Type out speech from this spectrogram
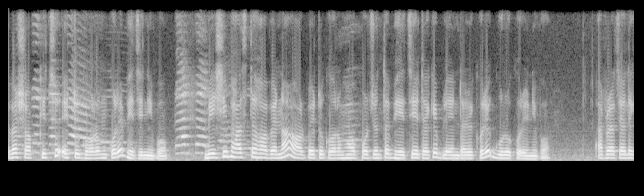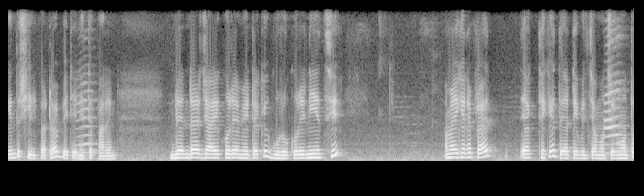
এবার সব কিছু একটু গরম করে ভেজে নিব। বেশি ভাজতে হবে না, অল্প একটু গরম হওয়া পর্যন্ত ভেজে এটাকে ব্লেন্ডারে করে গুঁড়ো করে নিব। আপনারা চাইলে কিন্তু শিল্পাটাও বেটে নিতে পারেন। ব্লেন্ডার জারি করে আমি এটাকে গুঁড়ো করে নিয়েছি। আমার এখানে প্রায় এক থেকে দেড় টেবিল চামচের মতো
